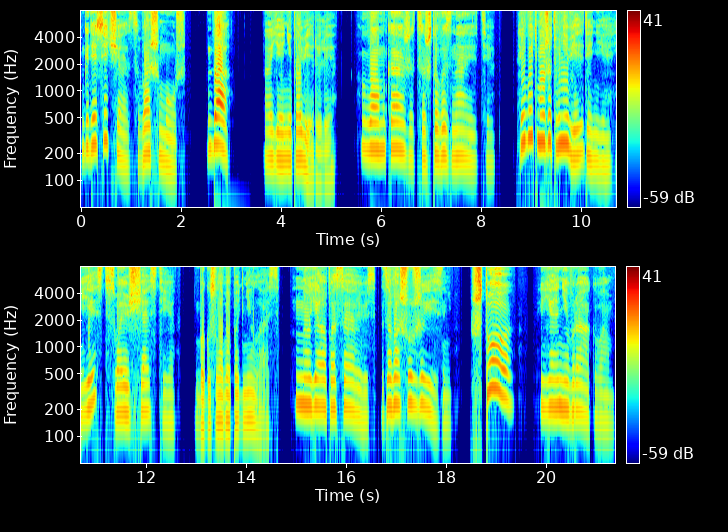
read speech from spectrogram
где сейчас ваш муж?» «Да!» А ей не поверили. «Вам кажется, что вы знаете. И, быть может, в неведении есть свое счастье». Богуслава поднялась. «Но я опасаюсь за вашу жизнь». «Что?» «Я не враг вам.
